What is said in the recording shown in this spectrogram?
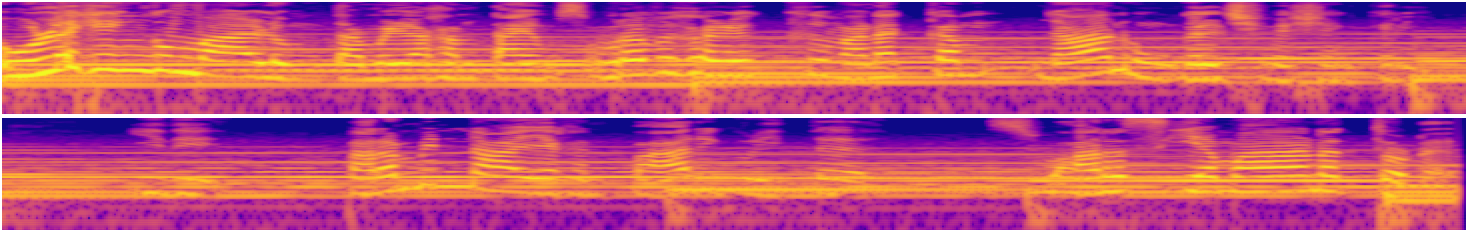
உலகெங்கும் வாழும் தமிழகம் டைம்ஸ் உறவுகளுக்கு வணக்கம். நான் உங்கள் சிவசங்கரி. இது பரம்பின் நாயகன் பாரி குறித்த சுவாரஸ்யமான தொடர்.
